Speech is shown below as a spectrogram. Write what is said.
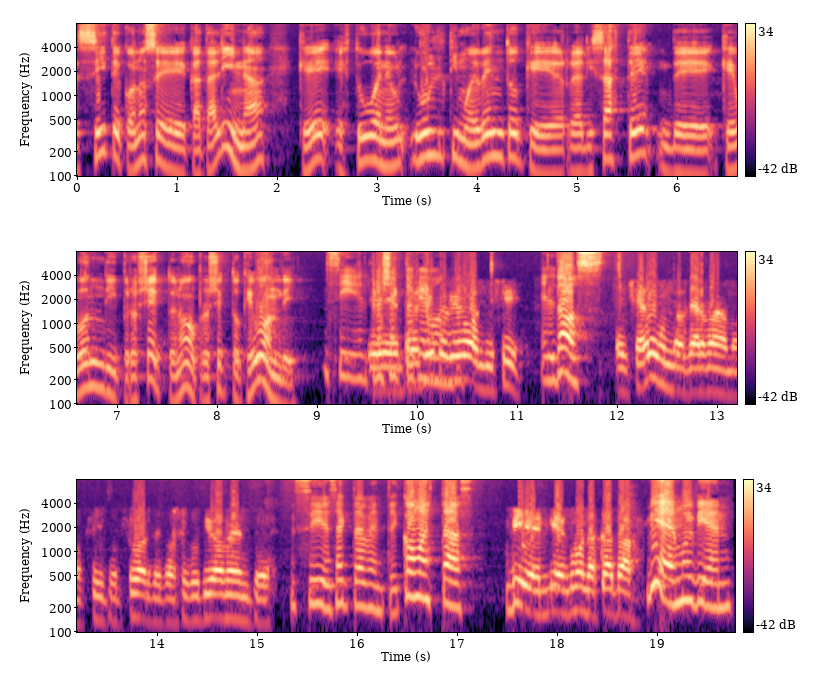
eh, sí te conoce Catalina, que estuvo en el último evento que realizaste de Que Bondi Proyecto, ¿no? O Proyecto Que Bondi. Sí, el proyecto, eh, el proyecto que, Bondi. sí. El 2. El segundo que armamos, sí, por suerte, consecutivamente. Sí, exactamente. ¿Cómo estás? Bien, bien, ¿cómo andas, Cata? Bien, muy bien.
